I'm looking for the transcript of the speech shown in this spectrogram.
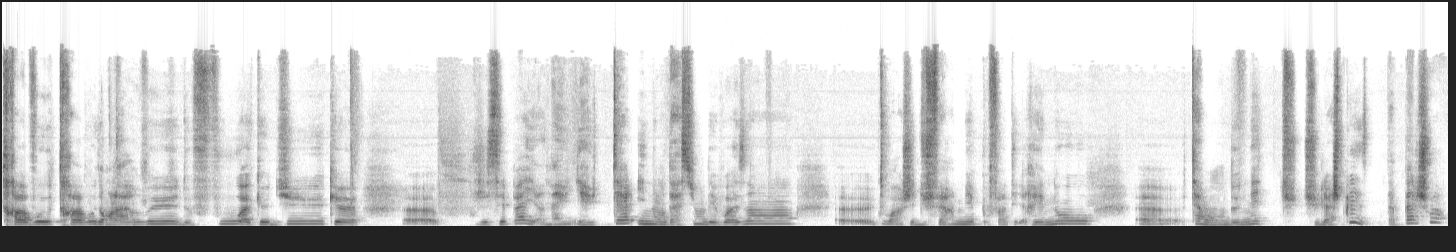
travaux, travaux dans la rue, de fou, aqueduc, euh, euh, je sais pas, il y, en a eu, il y a eu telle inondation des voisins, euh, j'ai dû fermer pour faire des rénaux. Euh, à un moment donné, tu, tu lâches prise, t'as pas le choix.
